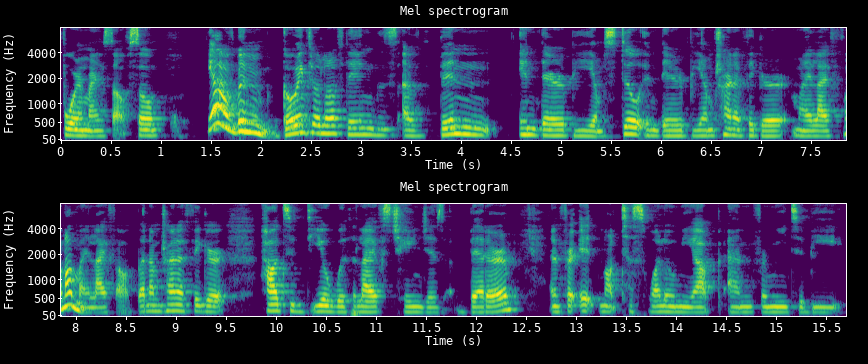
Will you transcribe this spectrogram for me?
for myself so yeah i've been going through a lot of things i've been in therapy. I'm still in therapy. I'm trying to figure my life, well, not my life out, but I'm trying to figure how to deal with life's changes better and for it not to swallow me up and for me to be,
